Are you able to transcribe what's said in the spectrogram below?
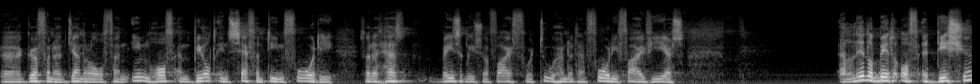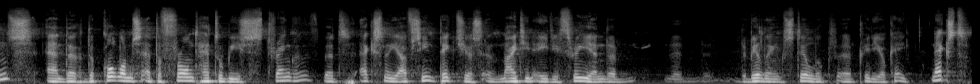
uh, Governor General van Imhoff and built in 1740. So that has basically survived for 245 years. A little bit of additions, and the, the columns at the front had to be strengthened, but actually I've seen pictures in 1983 and the, the, the building still looked uh, pretty okay. Next.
